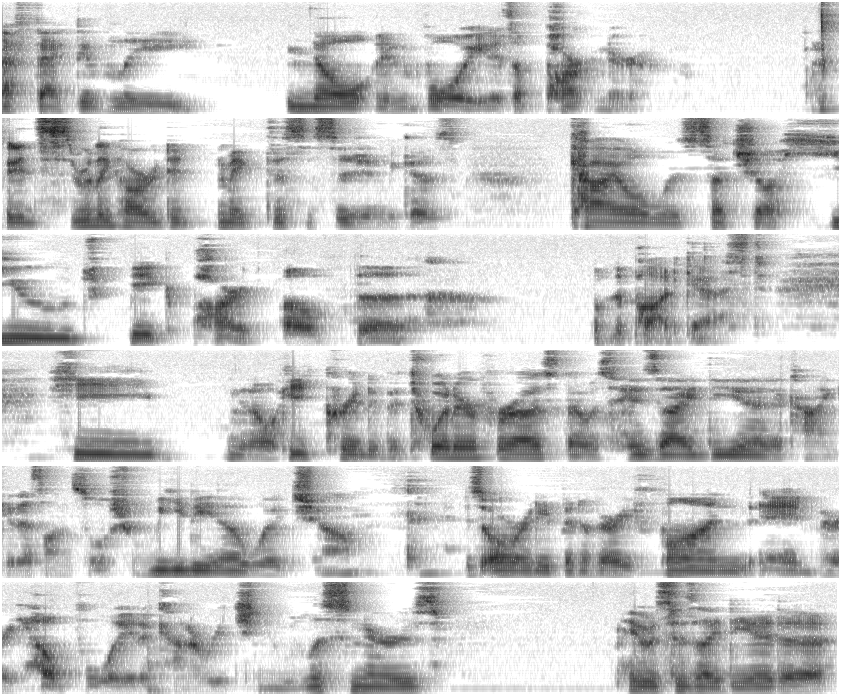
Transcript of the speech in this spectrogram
effectively null and void as a partner. It's really hard to make this decision because Kyle was such a huge big part of the of the podcast. He you know he created the Twitter for us. That was his idea to kind of get us on social media, which um, has already been a very fun and very helpful way to kind of reach new listeners. It was his idea to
